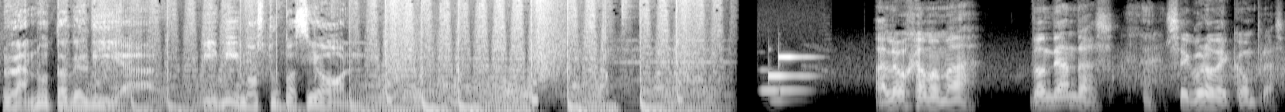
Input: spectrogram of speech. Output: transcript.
la nota del día. Vivimos tu pasión. Aloha mamá, ¿dónde andas? Seguro de compras.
